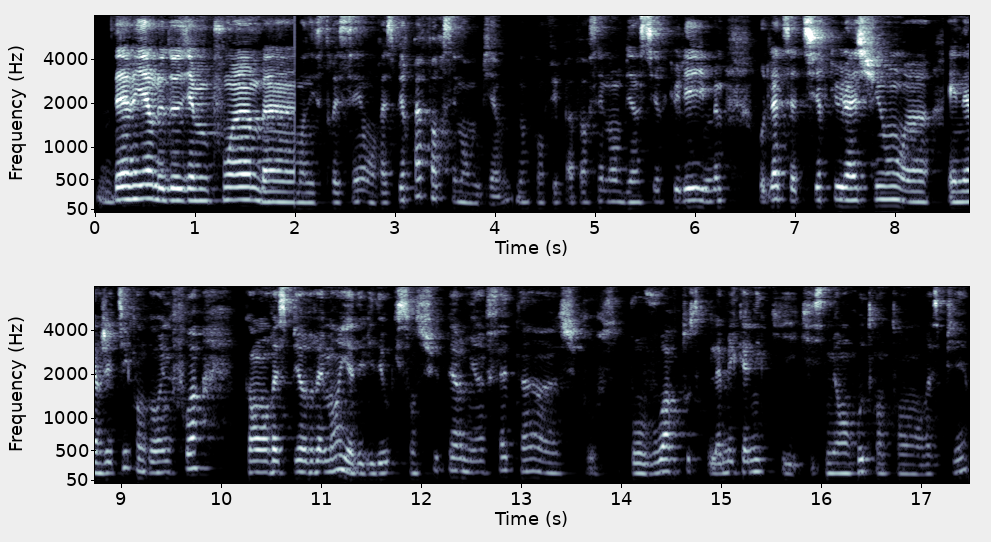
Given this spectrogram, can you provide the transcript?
Derrière le deuxième point, ben, on est stressé, on respire pas forcément bien, donc on fait pas forcément bien circuler. Et même au-delà de cette circulation énergétique, encore une fois, quand on respire vraiment, il y a des vidéos qui sont super bien faites hein, pour, pour, voir toute la mécanique qui, qui, se met en route quand on respire,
